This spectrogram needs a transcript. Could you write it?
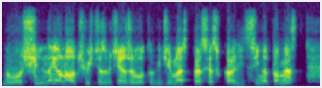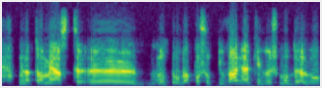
było silne i ono oczywiście zwyciężyło. To widzimy, SPS jest w koalicji. Natomiast, natomiast e, no, próba poszukiwania jakiegoś modelu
